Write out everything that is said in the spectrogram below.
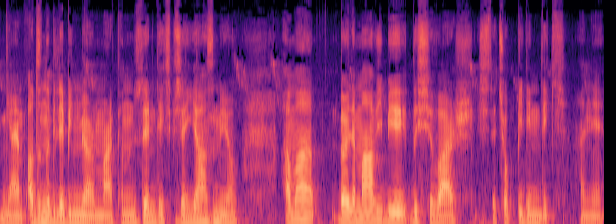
yani adını bile bilmiyorum markanın. Üzerinde hiçbir şey yazmıyor. Ama böyle mavi bir dışı var. İşte çok bilindik. Hani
